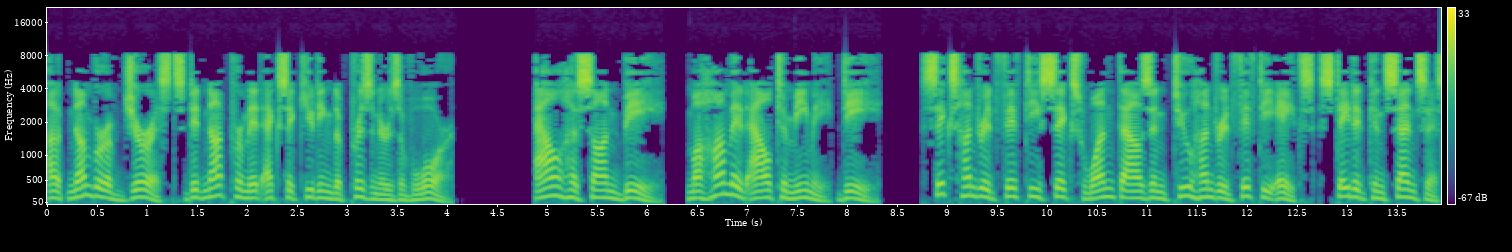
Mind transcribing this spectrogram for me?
A number of jurists did not permit executing the prisoners of war. Al-Hasan b. Muhammad al-Tamimi d. 656 1258 stated consensus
